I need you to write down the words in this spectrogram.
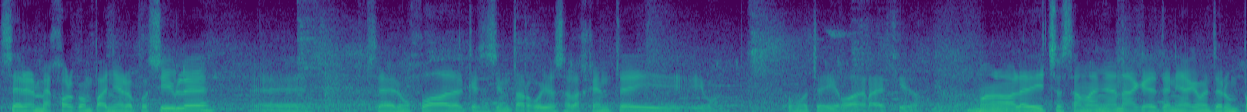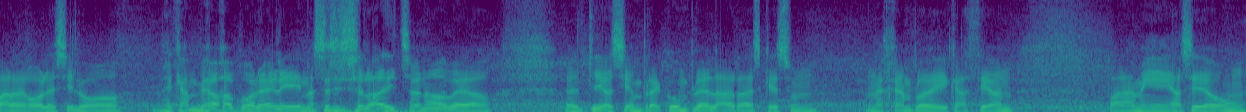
ser el mejor compañero posible, eh, ser un jugador del que se sienta orgullosa la gente y, y, bueno, como te digo, agradecido. Bueno, le he dicho esta mañana que tenía que meter un par de goles y luego me cambiaba por él y no sé si se lo ha dicho o no, pero el tío siempre cumple, la verdad es que es un, un ejemplo de dedicación. Para mí ha sido un,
